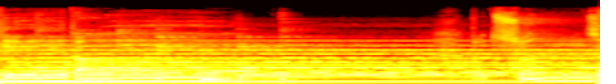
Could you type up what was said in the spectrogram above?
抵达的存在。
